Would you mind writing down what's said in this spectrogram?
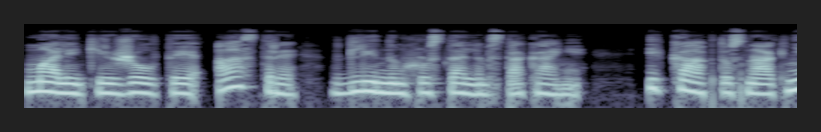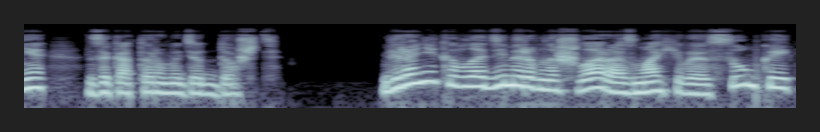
маленькие желтые астры в длинном хрустальном стакане и кактус на окне, за которым идет дождь. Вероника Владимировна шла, размахивая сумкой,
